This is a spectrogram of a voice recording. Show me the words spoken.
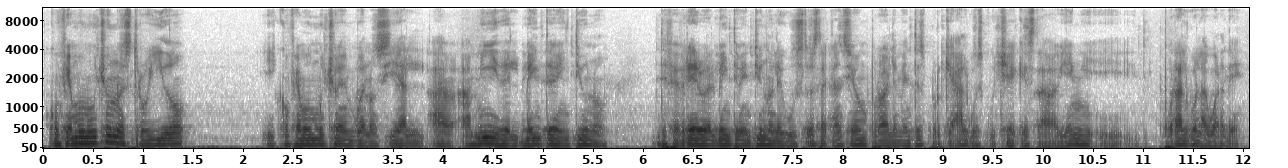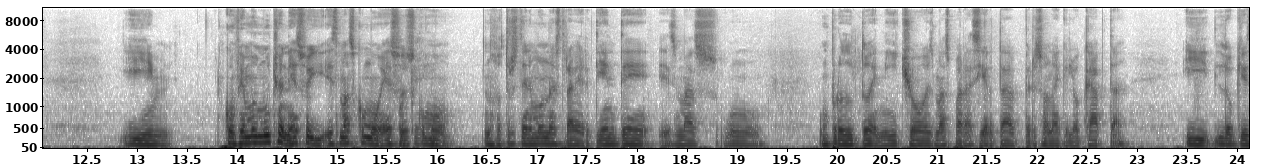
Confiamos mucho en nuestro oído y confiamos mucho en, bueno, si al, a, a mí del 2021 de febrero del 2021 le gustó esta canción, probablemente es porque algo escuché que estaba bien y, por algo la guardé. Y confiamos mucho en eso y es más como eso, es como nosotros tenemos nuestra vertiente, es más un, un, producto de nicho, es más para cierta persona que lo capta. Y lo que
